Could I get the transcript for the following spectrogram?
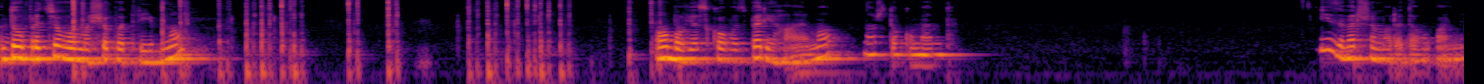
Доопрацьовуємо, що потрібно. Обов'язково зберігаємо наш документ. І завершуємо редагування.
